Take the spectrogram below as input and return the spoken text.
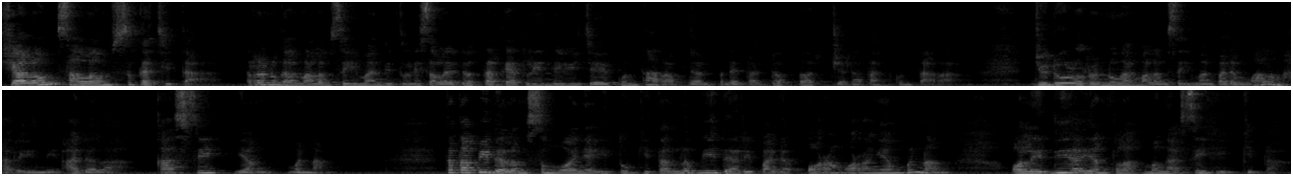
Shalom, salam sukacita. Renungan malam seiman ditulis oleh Dr. Kathleen Wijaya Kuntaraf dan Pendeta Dr. Jonathan Kuntaraf. Judul renungan malam seiman pada malam hari ini adalah Kasih yang Menang. Tetapi dalam semuanya itu kita lebih daripada orang-orang yang menang oleh dia yang telah mengasihi kita.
